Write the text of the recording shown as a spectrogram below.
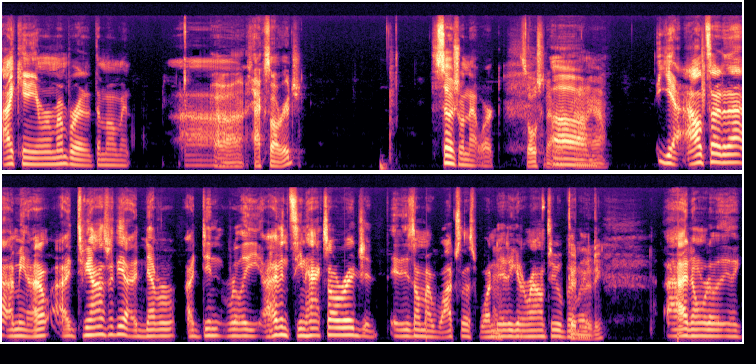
I can't even remember it at the moment. Uh, Uh, Hacksaw Ridge, social network. Social Network. oh, Um, yeah. Yeah, outside of that, I mean, I don't I to be honest with you, I never I didn't really I haven't seen Hacksaw Ridge. It, it is on my watch list one Mm. day to get around to, but Good like, movie. I don't really like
